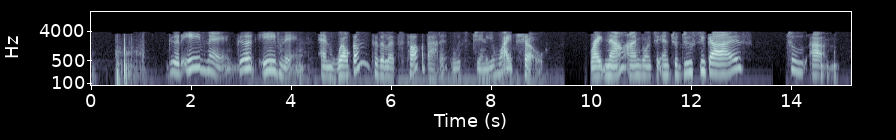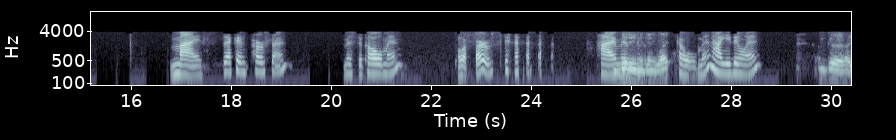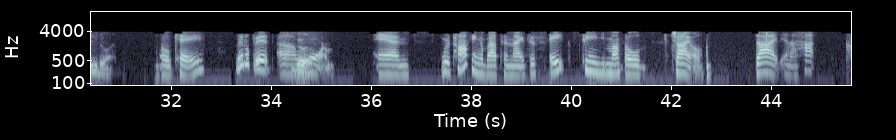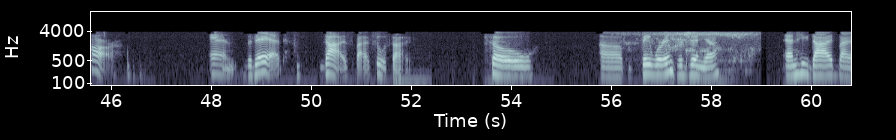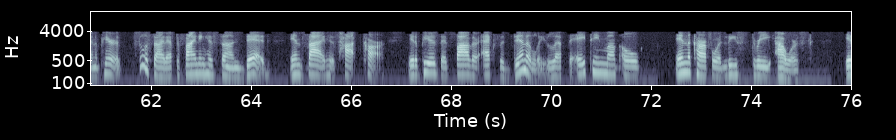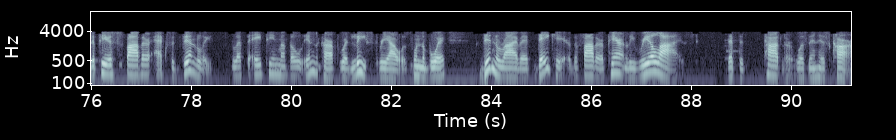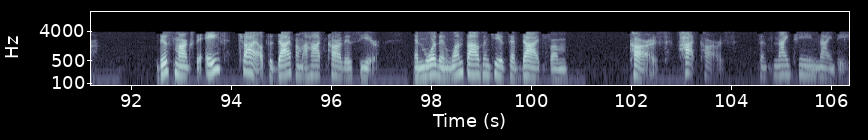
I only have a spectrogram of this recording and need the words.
Good evening. Good evening. And welcome to the Let's Talk About It with Jenny White show. Right now, I'm going to introduce you guys to um, my second person, Mr. Coleman, or first. Hi, Good Mr. evening, Jenny White. Coleman. How you doing? I'm good. How you doing? Okay. Little bit um, warm. And we're talking about tonight this 18-month-old child died in a hot car. And the dad dies by suicide. So uh, they were in Virginia and he died by an apparent suicide after finding his son dead inside his hot car. It appears that father accidentally left the 18-month-old in the car for at least three hours. It appears father accidentally left the 18-month-old in the car for at least three hours. When the boy didn't arrive at daycare, the father apparently realized that the toddler was in his car. This marks the eighth child to die from a hot car this year, and more than 1,000 kids have died from cars, hot cars, since 1990.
